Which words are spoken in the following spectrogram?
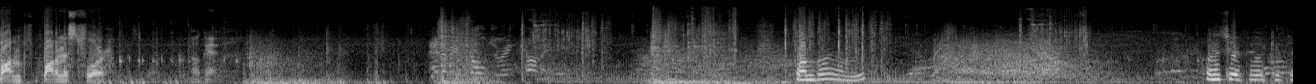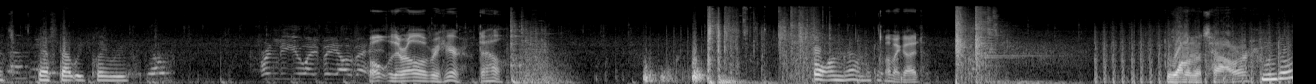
bottom bottomest floor. Okay. Enemy soldier incoming. One going on roof. Honestly, I feel like if it's best that we play roof. Friendly UAV overhead. Oh, they're all over here. What the hell? Oh, on ground. Okay. Oh my god. One on the tower. Beamed one.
